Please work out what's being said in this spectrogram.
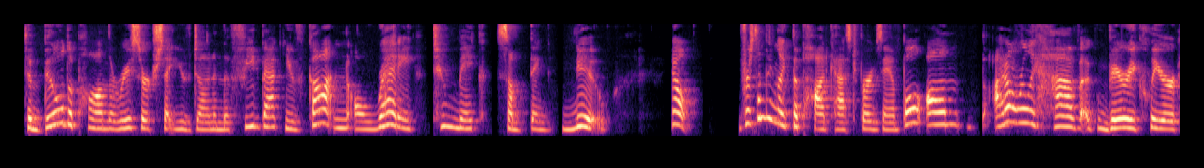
to build upon the research that you've done and the feedback you've gotten already to make something new. Now, for something like the podcast, for example, um, I don't really have a very clear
